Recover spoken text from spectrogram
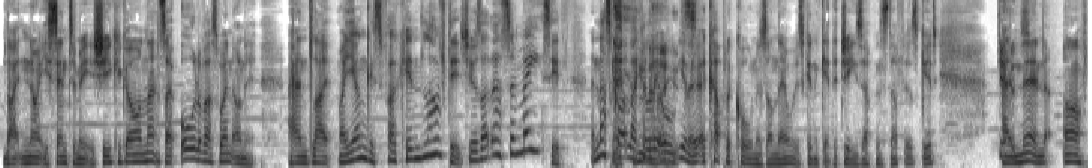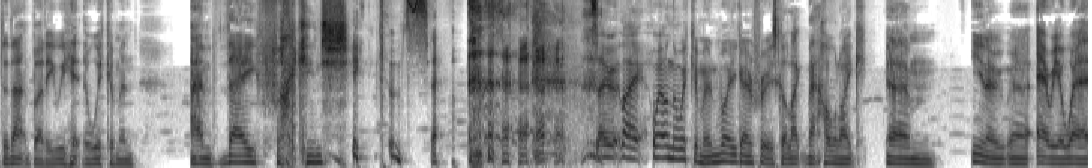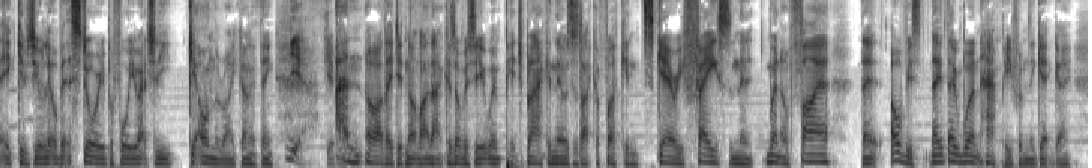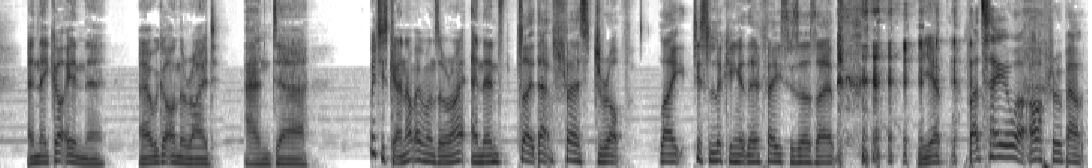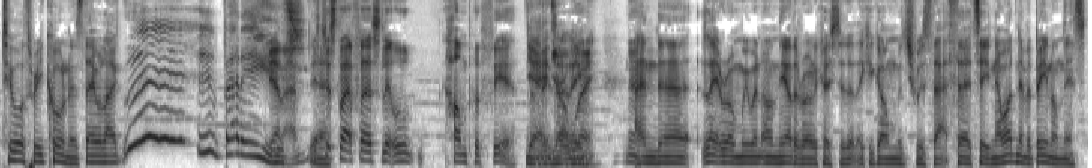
like 90 centimeters, she could go on that. So all of us went on it. And like, my youngest fucking loved it. She was like, that's amazing. And that's got like a little, you know, a couple of corners on there where it's going to get the G's up and stuff. It was good. Gibbons. And then after that, buddy, we hit the Wickerman and they fucking shit themselves. so, like, we're on the Wickerman while you're going through, it's got like that whole, like, um, you know, uh, area where it gives you a little bit of story before you actually get on the ride, kind of thing. yeah. And oh, they did not like that because obviously it went pitch black and there was just like a fucking scary face and then it went on fire. They obvious they they weren't happy from the get go, and they got in there. Uh, we got on the ride and uh, we're just going up. Everyone's all right, and then like that first drop. Like just looking at their faces, I was like, "Yep." But I tell you what, after about two or three corners, they were like, "Woo, buddies!" yeah, man. It's just that first little hump of fear. Yeah, exactly. Yeah. And uh, later on, we went on the other roller coaster that they could go on, which was that 13. Now, I'd never been on this.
